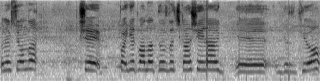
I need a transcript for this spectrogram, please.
Koleksiyonda şey paket bağlattığınızda çıkan şeyler e, gözüküyor.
